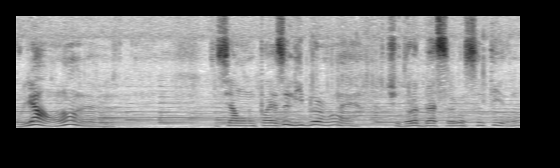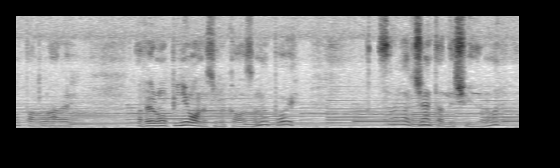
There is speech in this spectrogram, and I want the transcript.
vogliamo, no? Eh, se siamo in un paese libero no? E ci dovrebbe essere consentito no? parlare, avere un'opinione sulle cose, no? poi sarà la gente a decidere. No?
